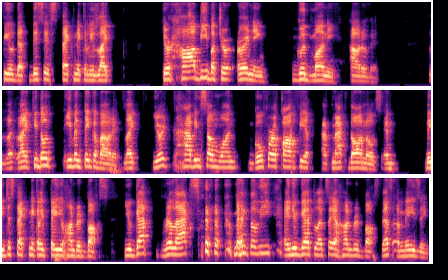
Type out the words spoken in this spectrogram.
feel that this is technically like your hobby, but you're earning good money out of it. Like you don't even think about it. Like you're having someone go for a coffee at, at McDonald's and they just technically pay you 100 bucks. You get relaxed mentally and you get, let's say, 100 bucks. That's amazing.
